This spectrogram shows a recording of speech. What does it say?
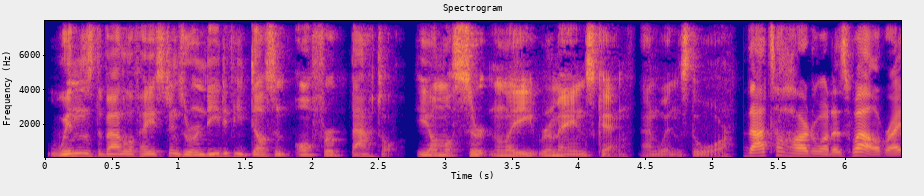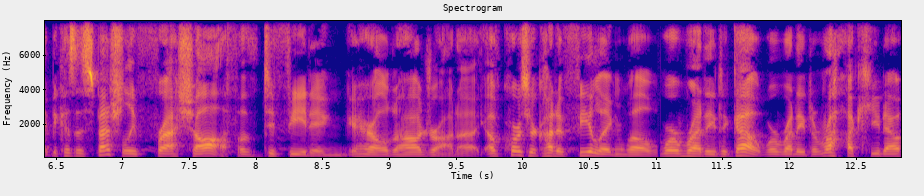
wins the Battle of Hastings, or indeed if he doesn't offer battle, he almost certainly remains king and wins the war. That's a hard one as well, right? Because especially fresh off of defeating Harald Hardrada, of course you're kind of feeling, well, we're ready to go, we're ready to rock, you know?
